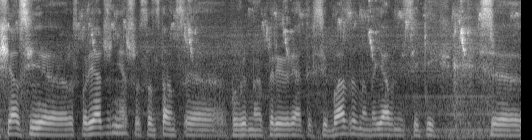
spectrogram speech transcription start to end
зараз є розпорядження, що санстанція повинна перевіряти всі бази на наявність якихось е,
